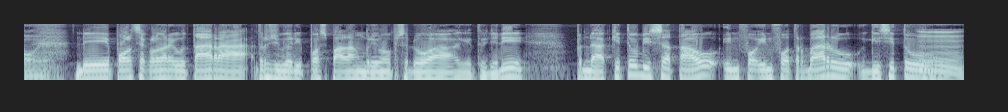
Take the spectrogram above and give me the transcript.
Oh, iya. di Polsek Lore Utara terus juga di pos Palang Brimob Sedoa gitu jadi pendaki tuh bisa tahu info-info terbaru di situ Hmm,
